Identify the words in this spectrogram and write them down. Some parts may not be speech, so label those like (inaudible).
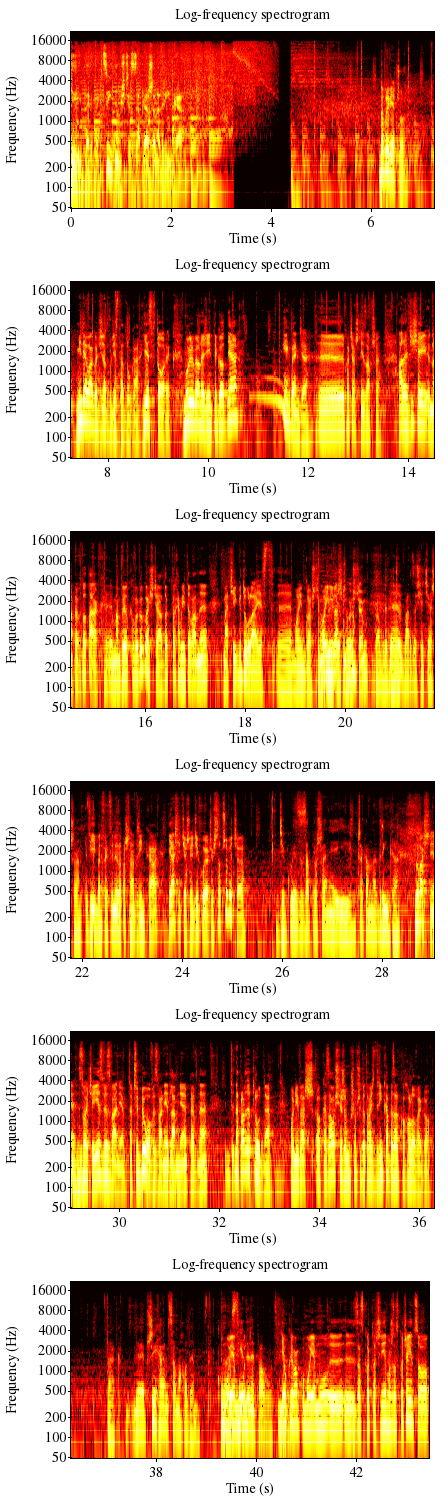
Jej perfekcyjność zaprasza na drinka. Dobry wieczór. Minęła godzina 22. Jest wtorek. Mój ulubiony dzień tygodnia? Niech będzie, yy, chociaż nie zawsze. Ale dzisiaj na pewno tak. Mam wyjątkowego gościa. Doktor habilitowany Maciej Gdula jest yy, moim gościem, moim i waszym wieczór. gościem. Dobry wieczór, Yy, bardzo się cieszę. w jej perfekcyjnie zaprasza na drinka. Ja się cieszę i dziękuję oczywiście za przybycie. Dziękuję za zaproszenie i czekam na drinka. No właśnie, słuchajcie, jest wyzwanie. Znaczy było wyzwanie dla mnie, pewne. Naprawdę trudne, ponieważ okazało się, że muszę przygotować drinka bezalkoholowego. Tak, e, przyjechałem samochodem. Ku to mojemu- jest jedyny powód. Nie ukrywam ku mojemu y, y, zaskoczeniu, znaczy nie może zaskoczeniu, co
